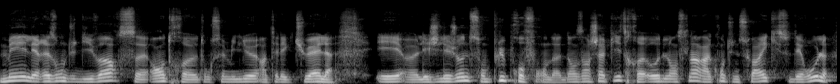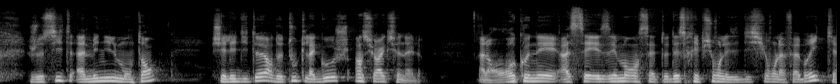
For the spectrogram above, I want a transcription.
Mais les raisons du divorce entre donc ce milieu intellectuel et les Gilets jaunes sont plus profondes. Dans un chapitre, Aude Lancelin raconte une soirée qui se déroule, je cite, à Ménilmontant, chez l'éditeur de toute la gauche insurrectionnelle. Alors on reconnaît assez aisément cette description les éditions La Fabrique,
